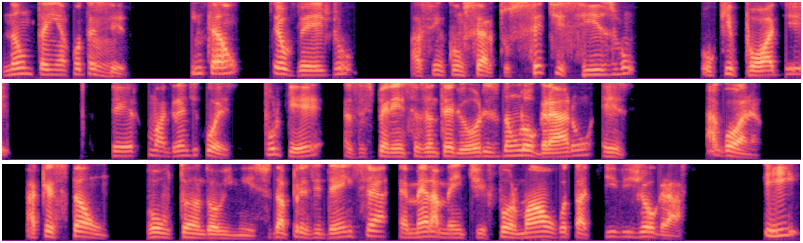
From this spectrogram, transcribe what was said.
não tem acontecido. Hum. Então, eu vejo assim com certo ceticismo o que pode ser uma grande coisa, porque as experiências anteriores não lograram êxito. Agora, a questão voltando ao início, da presidência é meramente formal, rotativa e geográfica. E,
